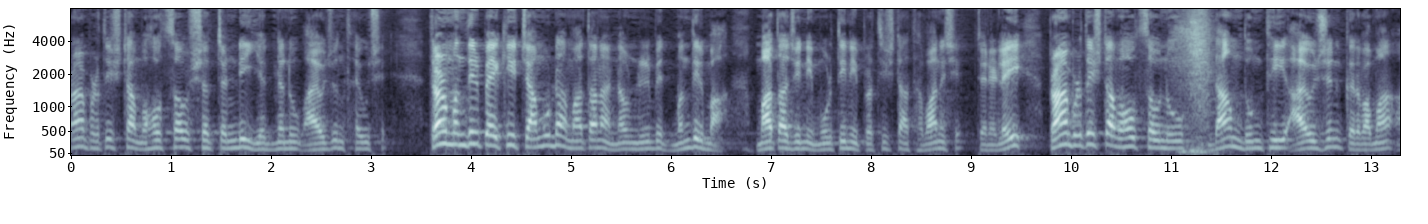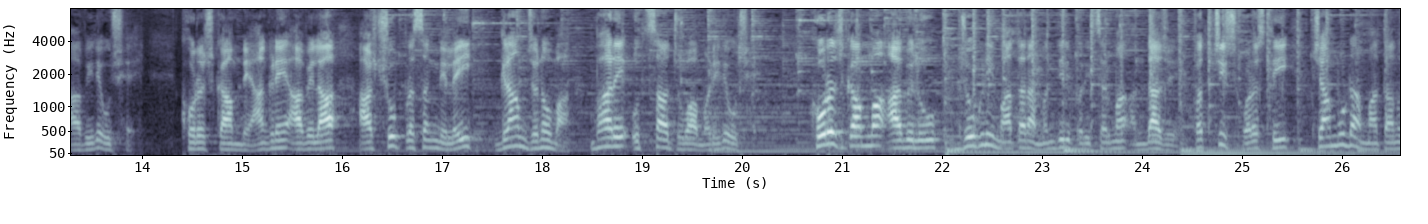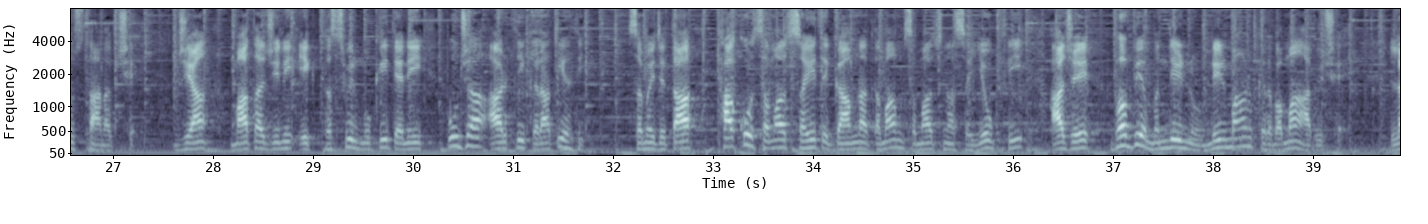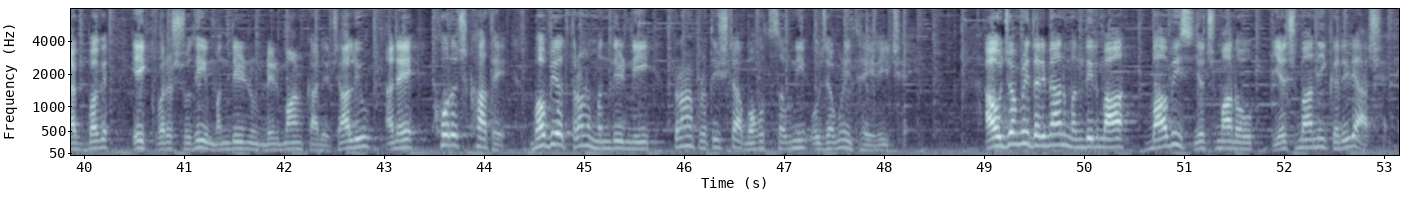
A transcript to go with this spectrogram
પ્રાણ પ્રતિષ્ઠા મહોત્સવ શતચંડી યજ્ઞનું આયોજન થયું છે. ત્રણ મંદિર પૈકી ચામુંડા માતાના નવનિર્મિત મંદિરમાં માતાજીની મૂર્તિની પ્રતિષ્ઠા થવાની છે, જેને લઈ પ્રાણ પ્રતિષ્ઠા મહોત્સવનું ધામધૂમથી આયોજન કરવામાં આવી રહ્યું છે. ખોરજ ગામને આંગણે આવેલા આ શુભ પ્રસંગને લઈ ગ્રામજનોમાં ભારે ઉત્સાહ જોવા મળી રહ્યો છે. ખોરજ ગામમાં આવેલું જોગણી માતાના મંદિર પરિસરમાં અંદાજે પચીસ વર્ષથી ચામુંડા માતાનું સ્થાનક છે. જ્યાં માતાજીની એક તસવીર મૂકી તેની પૂજા આરતી કરાતી હતી. સમય જતા ઠાકોર સમાજ સહિત ગામના તમામ સમાજના સહયોગથી આજે ભવ્ય મંદિરનું નિર્માણ કરવામાં આવ્યું છે. લગભગ એક વર્ષ સુધી મંદિરનું નિર્માણ કાર્ય ચાલ્યું અને ખોરજ ખાતે ભવ્ય ત્રણ મંદિરની પ્રાણ પ્રતિષ્ઠા મહોત્સવની ઉજવણી થઈ રહી છે. આ ઉજવણી દરમિયાન મંદિરમાં બાવીસ યજમાનો યજમાની કરી રહ્યા છે.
